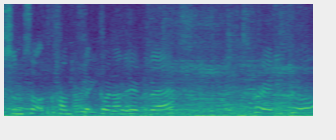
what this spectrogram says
Some sort of conflict going on over there.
